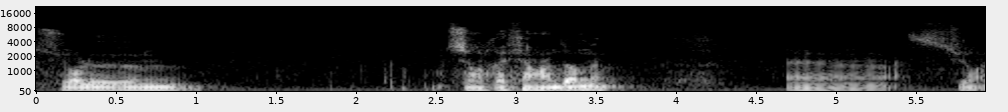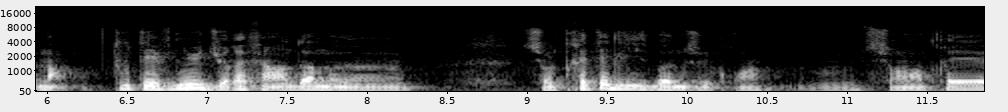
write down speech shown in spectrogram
sur, le, sur le référendum. Euh, sur, non, tout est venu du référendum euh, sur le traité de Lisbonne, je crois, sur l'entrée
